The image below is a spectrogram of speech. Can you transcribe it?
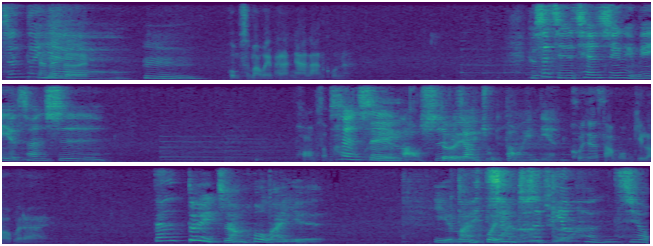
真的那那个耶！嗯， ผมสมัครเป็นพนักงานร้านคุณอะ 可是其实千星里面也算是 พร้อมสัมภาษ 算 ณ์ 是老师对比较主动一点。 คุณจะสั่งผมกี่รอบก็ได้ 但是队长后来也也蛮会的啊，讲就是编很久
